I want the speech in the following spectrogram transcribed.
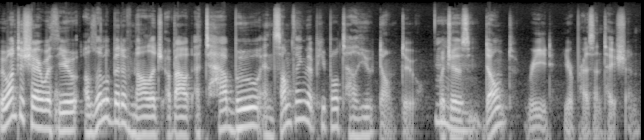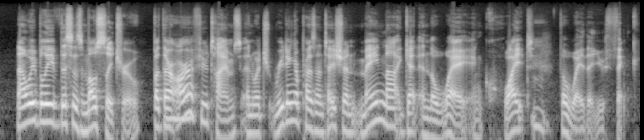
We want to share with you a little bit of knowledge about a taboo and something that people tell you don't do, which is mm. don't read your presentation. Now, we believe this is mostly true, but there are mm-hmm. a few times in which reading a presentation may not get in the way in quite mm. the way that you think.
